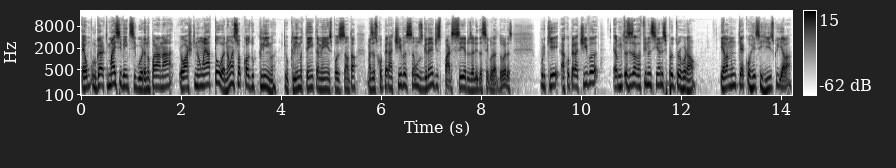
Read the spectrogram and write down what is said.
é o lugar que mais se vende segura no Paraná. Eu acho que não é à toa, não é só por causa do clima, que o clima tem também exposição e tal, mas as cooperativas são os grandes parceiros ali das seguradoras porque a cooperativa, ela, muitas vezes, ela está financiando esse produtor rural e ela não quer correr esse risco e ela.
